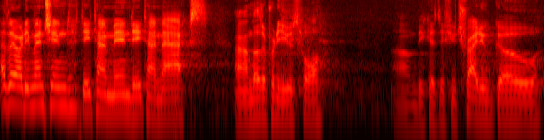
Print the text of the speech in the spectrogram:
As I already mentioned, datetime min, datetime max, um, those are pretty useful um, because if you try to go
